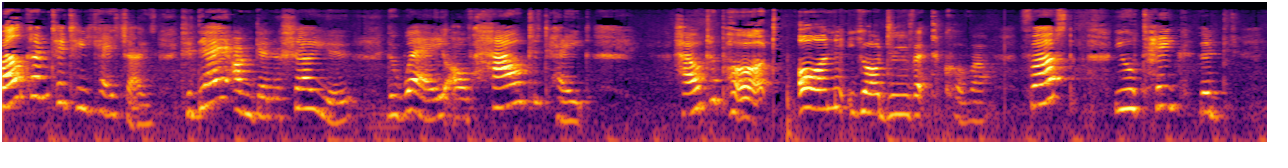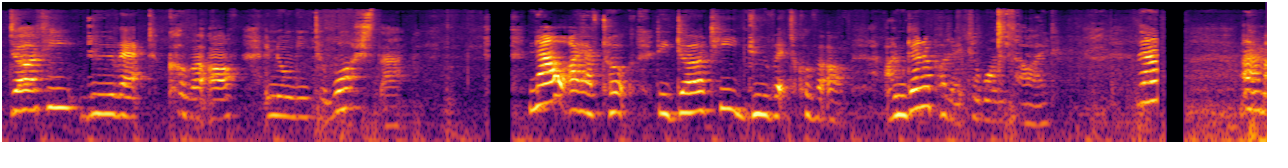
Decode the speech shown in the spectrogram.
Welcome to TK Shows. Today I'm going to show you the way of how to take, how to put on your duvet cover. First, you'll take the dirty duvet cover off and you'll need to wash that. Now I have took the dirty duvet cover off. I'm going to put it to one side. Then um,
